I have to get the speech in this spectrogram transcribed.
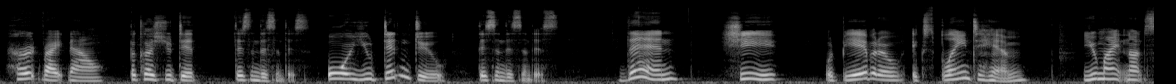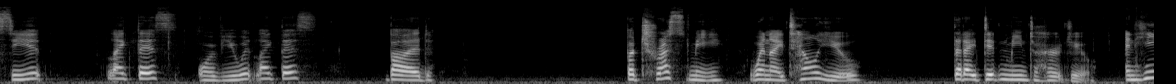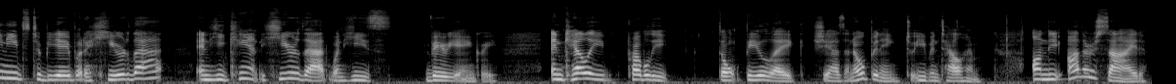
hurt right now because you did this and this and this, or you didn't do this and this and this, then she would be able to explain to him, you might not see it like this or view it like this, but but trust me when I tell you that I didn't mean to hurt you. And he needs to be able to hear that, and he can't hear that when he's very angry. And Kelly probably don't feel like she has an opening to even tell him. On the other side,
